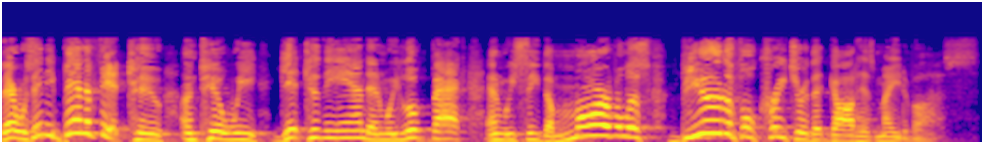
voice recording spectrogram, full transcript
there was any benefit to until we get to the end and we look back and we see the marvelous, beautiful creature that God has made of us.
